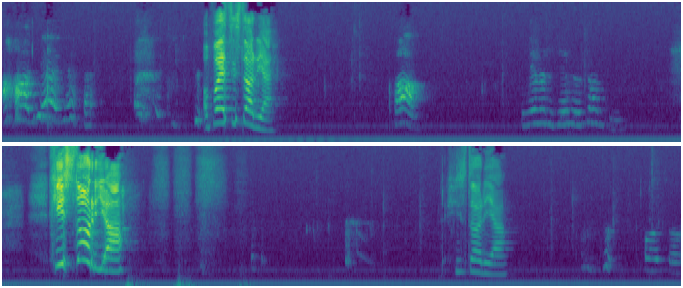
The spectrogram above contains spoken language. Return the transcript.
Aha, nie, nie. Opowiedz historię. A. Ty nie wiesz, gdzie jest champion. Historia! Historia. O co?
